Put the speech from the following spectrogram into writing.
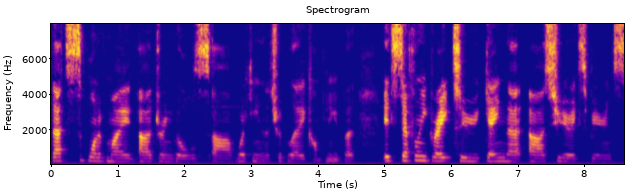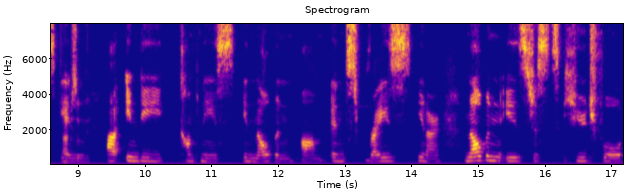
that's one of my uh, dream goals, uh, working in a AAA company. But it's definitely great to gain that uh, studio experience in Absolutely. uh, indie companies in Melbourne um, and raise, you know, Melbourne is just huge for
